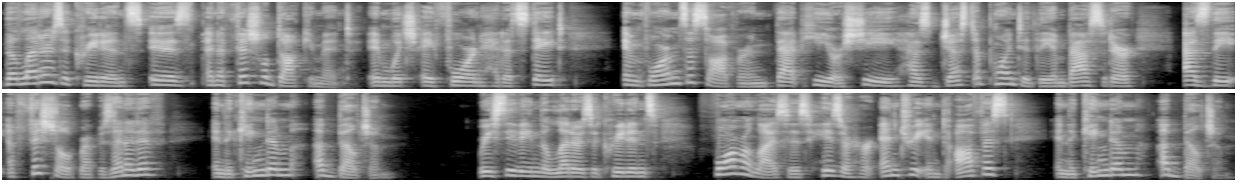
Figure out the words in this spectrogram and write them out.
The Letters of Credence is an official document in which a foreign head of state informs the sovereign that he or she has just appointed the ambassador as the official representative in the Kingdom of Belgium. Receiving the Letters of Credence formalizes his or her entry into office in the Kingdom of Belgium.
